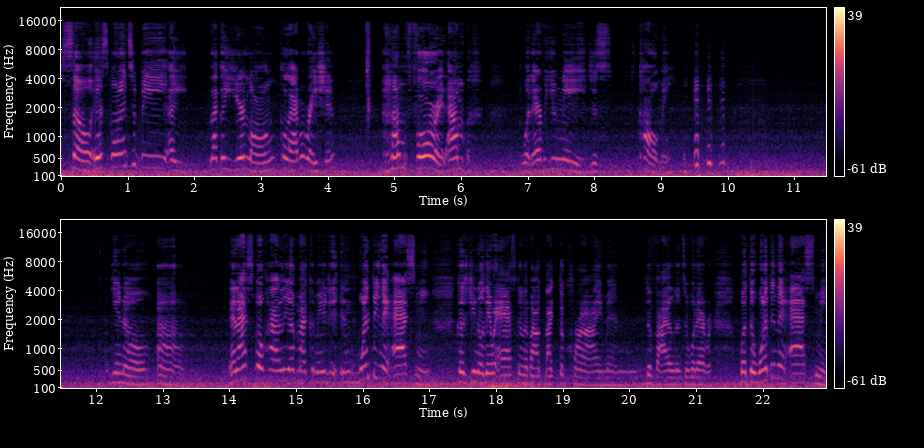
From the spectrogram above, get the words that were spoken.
So it's going to be a like a year-long collaboration. I'm for it. I'm whatever you need just call me. You know, um, and I spoke highly of my community. And one thing they asked me, because, you know, they were asking about like the crime and the violence or whatever. But the one thing they asked me,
